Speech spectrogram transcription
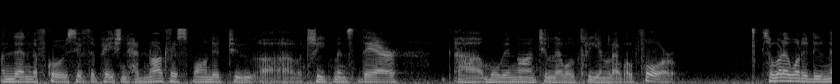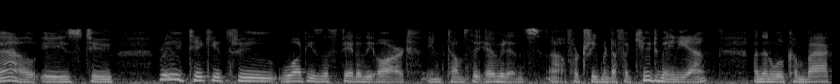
And then, of course, if the patient had not responded to uh, treatments there, moving on to level three and level four. So what I want to do now is to really take you through what is the state of the art in terms of the evidence uh, for treatment of acute mania, and then we'll come back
